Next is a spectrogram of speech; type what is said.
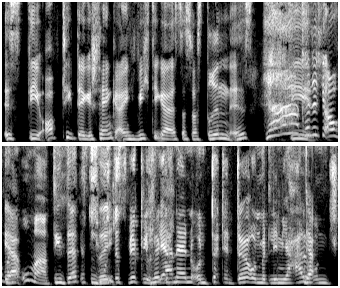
ist die Optik der Geschenke eigentlich wichtiger als das, was drin ist. Ja, kenne ich auch, meine ja, Oma. Die setzen ich muss sich. das wirklich, wirklich- lernen und und mit Lineal Ja. und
